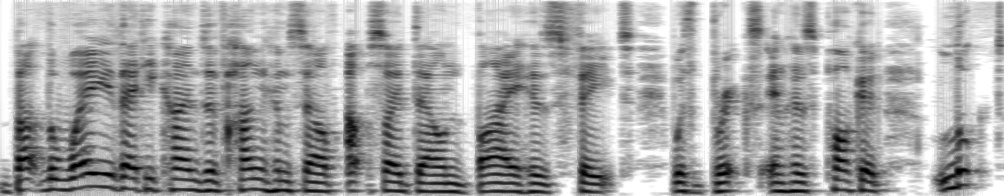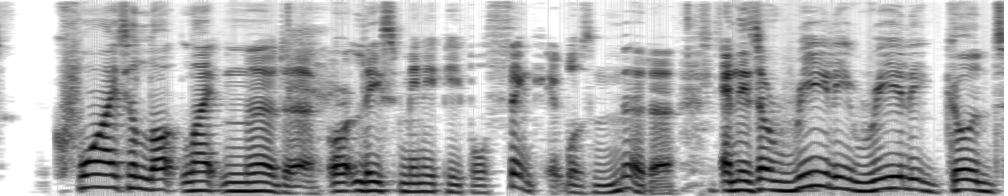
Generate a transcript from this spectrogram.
but the way that he kind of hung himself upside down by his feet with bricks in his pocket looked quite a lot like murder, or at least many people think it was murder. And there's a really, really good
